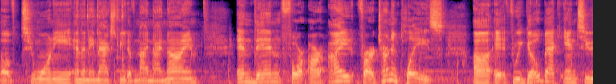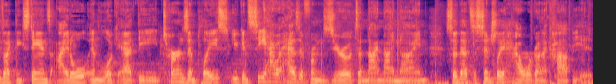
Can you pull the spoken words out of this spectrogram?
of 20, and then a max speed of 999. And then for our I for our turn in place, uh, if we go back into like the stands idle and look at the turns in place, you can see how it has it from 0 to 999. So that's essentially how we're going to copy it.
